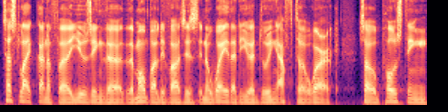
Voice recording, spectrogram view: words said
just like kind of using the the mobile devices in a way that you are doing after work. So posting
